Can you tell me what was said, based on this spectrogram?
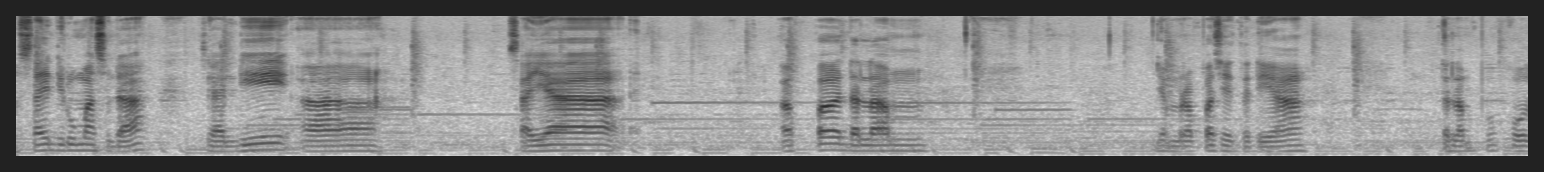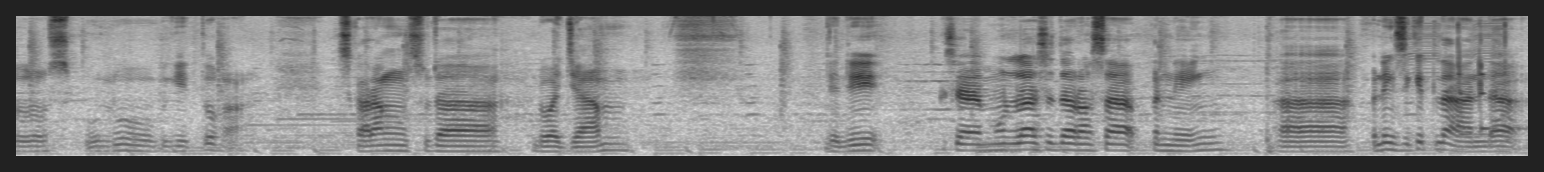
Saya di rumah sudah. Jadi uh, saya apa dalam jam berapa saya tadi ya? Dalam pukul 10 begitu. Sekarang sudah 2 jam. Jadi saya mula sudah rasa pening. Uh, pening sedikit lah anda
